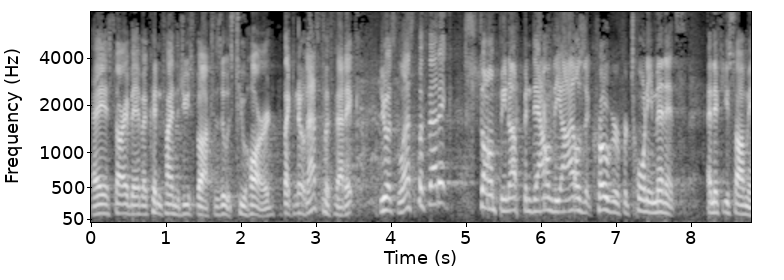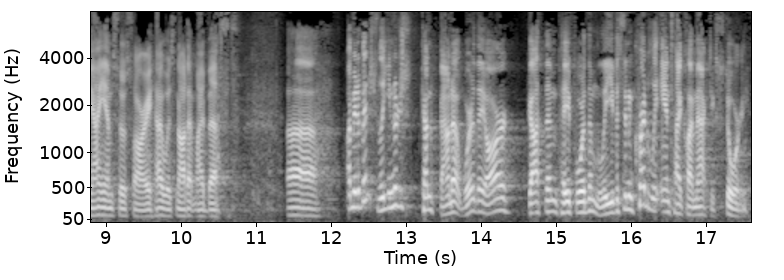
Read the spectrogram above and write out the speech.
hey, sorry, babe, I couldn't find the juice boxes. It was too hard. Like, no, that's pathetic. You know what's less pathetic? Stomping up and down the aisles at Kroger for 20 minutes. And if you saw me, I am so sorry. I was not at my best. Uh, I mean, eventually, you know, just kind of found out where they are, got them, pay for them, leave. It's an incredibly anticlimactic story.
